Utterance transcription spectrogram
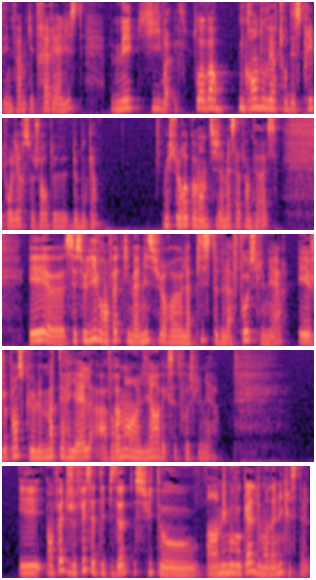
une femme qui est très réaliste, mais qui, voilà, il faut avoir une grande ouverture d'esprit pour lire ce genre de, de bouquin. Mais je te le recommande si jamais ça t'intéresse. Et euh, c'est ce livre en fait qui m'a mis sur euh, la piste de la fausse lumière. Et je pense que le matériel a vraiment un lien avec cette fausse lumière. Et en fait, je fais cet épisode suite au, à un mémo vocal de mon amie Christelle.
